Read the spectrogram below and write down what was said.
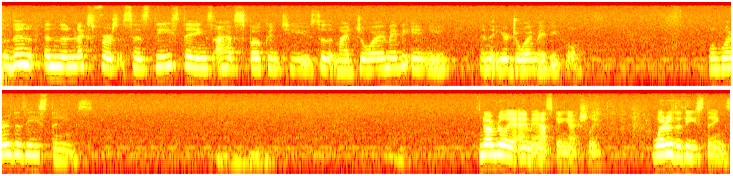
So then in the next verse it says, These things I have spoken to you so that my joy may be in you and that your joy may be full. Well, what are the these things? No, I'm really, I am asking actually. What are the these things?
